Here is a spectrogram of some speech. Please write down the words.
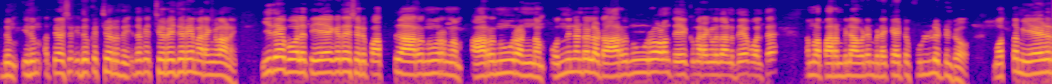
ഇതും ഇതും അത്യാവശ്യം ഇതൊക്കെ ചെറുത്. ഇതൊക്കെ ചെറിയ ചെറിയ മരങ്ങളാണ്. ഇതേപോലത്തെ ഏകദേശം ഒരു പത്ത് അറുന്നൂറെണ്ണം അറുന്നൂറെണ്ണം ഒന്നും രണ്ടല്ലോ കേട്ടോ അറുന്നൂറോളം തേക്ക് മരങ്ങൾ ഇതാണ്. ഇതേപോലത്തെ നമ്മളെ പറമ്പിൽ അവിടെ ഇവിടെയൊക്കെ ആയിട്ട് ഫുള്ള് ഇട്ടുണ്ടോ മൊത്തം ഏഴര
